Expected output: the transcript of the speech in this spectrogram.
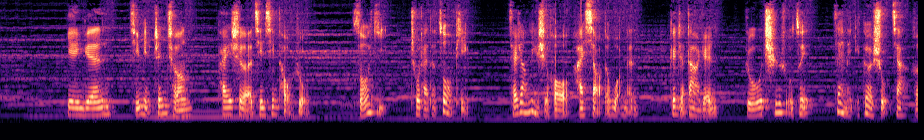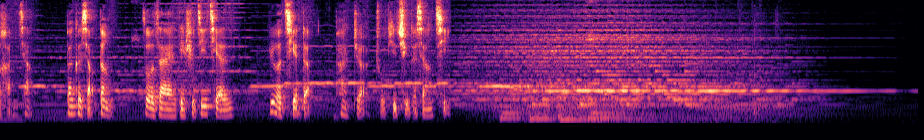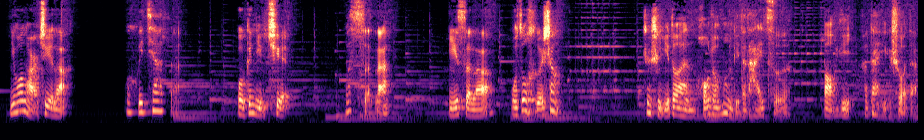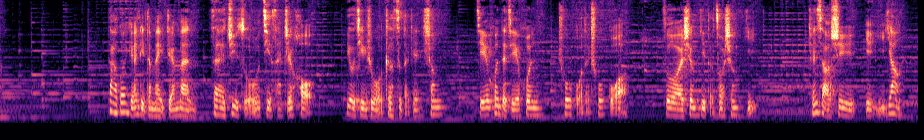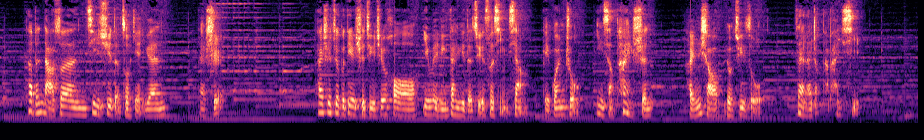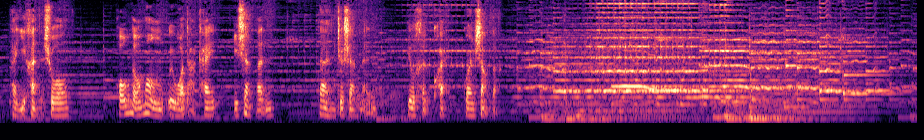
演员勤勉真诚，拍摄艰辛投入，所以出来的作品，才让那时候还小的我们，跟着大人如痴如醉，在每一个暑假和寒假，搬个小凳。坐在电视机前，热切地盼着主题曲的响起。你往哪儿去了？我回家了。我跟你去。我死了。你死了，我做和尚。这是一段《红楼梦》里的台词，宝玉和黛玉说的。大观园里的美人们在剧组解散之后，又进入各自的人生，结婚的结婚，出国的出国，做生意的做生意。陈小旭也一样，他本打算继续的做演员，但是拍摄这部电视剧之后，因为林黛玉的角色形象给观众印象太深，很少有剧组再来找他拍戏。他遗憾地说：“《红楼梦》为我打开。”一扇门，但这扇门又很快关上了。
